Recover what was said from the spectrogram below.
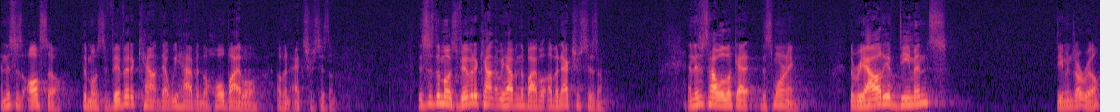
And this is also the most vivid account that we have in the whole Bible of an exorcism. This is the most vivid account that we have in the Bible of an exorcism. And this is how we'll look at it this morning the reality of demons. Demons are real.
